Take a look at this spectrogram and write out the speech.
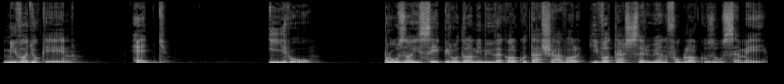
Mi vagyok én? Egy. Író. Prózai szépirodalmi művek alkotásával hivatásszerűen foglalkozó személy.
